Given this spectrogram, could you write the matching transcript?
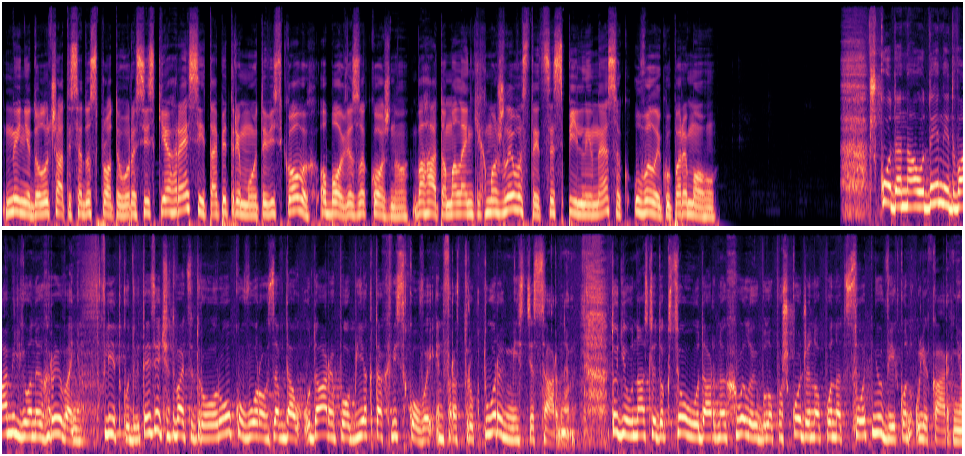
Нині долучатися до спротиву російській агресії та підтримувати військових обов'язок кожного. Багато маленьких можливостей це спільний внесок у велику перемогу. Шкода на 1,2 мільйони гривень. Влітку 2022 року ворог завдав удари по об'єктах військової інфраструктури в місті Сарни. Тоді унаслідок цього ударною хвилею було пошкоджено понад сотню вікон у лікарні.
